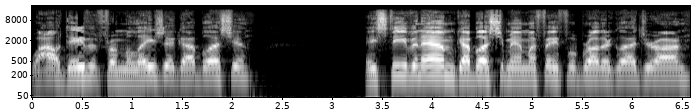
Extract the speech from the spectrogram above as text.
Wow, David from Malaysia, God bless you. Hey, Stephen M., God bless you, man, my faithful brother. Glad you're on.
